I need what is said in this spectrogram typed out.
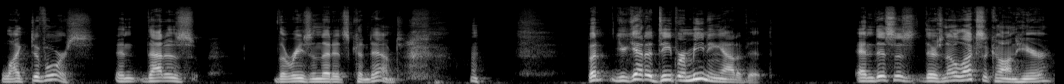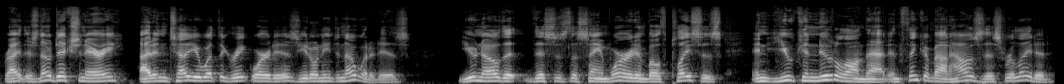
like divorce, and that is the reason that it's condemned. but you get a deeper meaning out of it. And this is, there's no lexicon here, right? There's no dictionary. I didn't tell you what the Greek word is. You don't need to know what it is. You know that this is the same word in both places, and you can noodle on that and think about how is this related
